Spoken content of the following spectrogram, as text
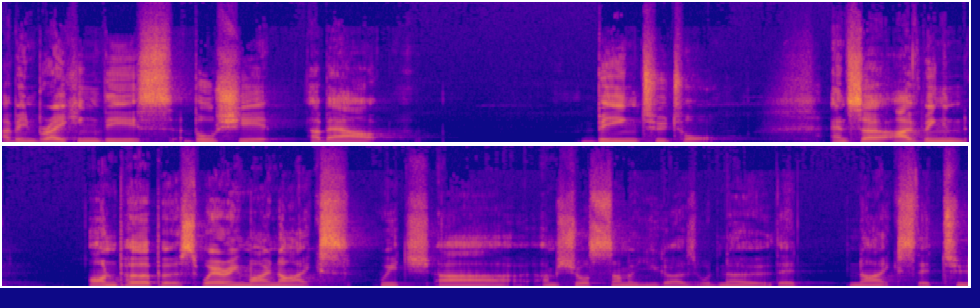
I've been breaking this bullshit about being too tall. And so I've been on purpose wearing my Nikes, which uh, I'm sure some of you guys would know. They're Nikes, they're, two,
